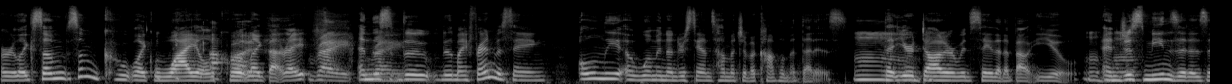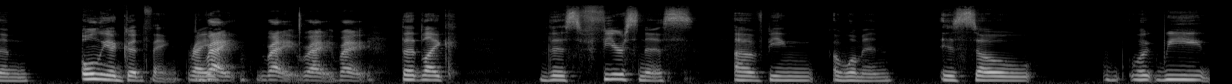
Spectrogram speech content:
or like some some cool, like wild quote like that right Right, and this right. the, the my friend was saying only a woman understands how much of a compliment that is. That your mm-hmm. daughter would say that about you, and mm-hmm. just means it as in only a good thing, right? Right, right, right, right. That like this fierceness of being a woman is so we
